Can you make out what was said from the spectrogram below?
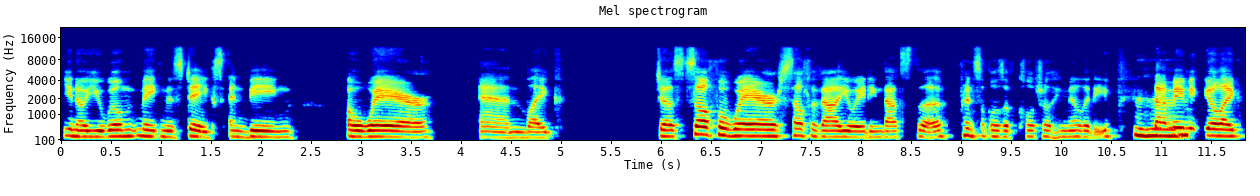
you know you will make mistakes and being aware and like just self-aware self-evaluating that's the principles of cultural humility mm-hmm. that made me feel like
